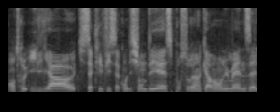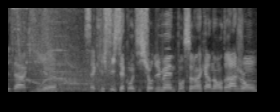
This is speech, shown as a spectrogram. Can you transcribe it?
Entre Ilia euh, qui sacrifie sa condition de déesse pour se réincarner en humaine, Zelda qui euh, sacrifie sa condition d'humaine pour se réincarner en dragon.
